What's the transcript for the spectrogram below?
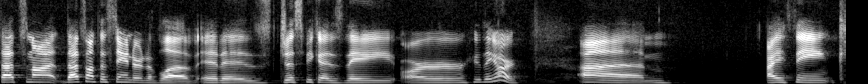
That's not that's not the standard of love. It is just because they are who they are. Um, I think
